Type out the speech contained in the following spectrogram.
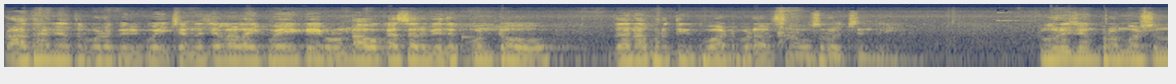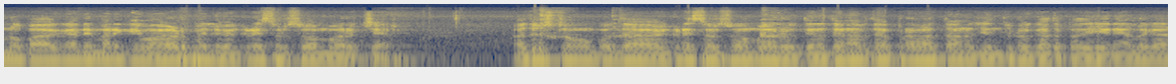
ప్రాధాన్యతలు కూడా పెరిగిపోయి చిన్న జిల్లాలు అయిపోయాక ఇక్కడ ఉన్న అవకాశాలు వెతుక్కుంటూ దాని అభివృద్ధికి పాటుపడాల్సిన అవసరం వచ్చింది. టూరిజం ప్రమోషన్లో భాగంగానే మనకి మామిడిపల్లి వెంకటేశ్వర స్వామి వారు వచ్చారు. అదృష్టం కొంత వెంకటేశ్వర స్వామి వారు దినదిన ప్రవర్తన చెందుడు గత పదిహేను ఏళ్ళగా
